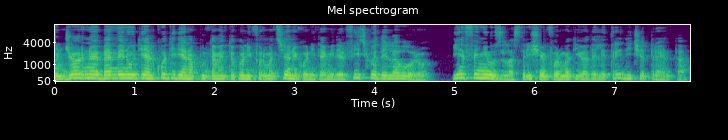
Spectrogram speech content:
Buongiorno e benvenuti al quotidiano appuntamento con l'informazione con i temi del fisco e del lavoro. IF News, la striscia informativa delle 13.30.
